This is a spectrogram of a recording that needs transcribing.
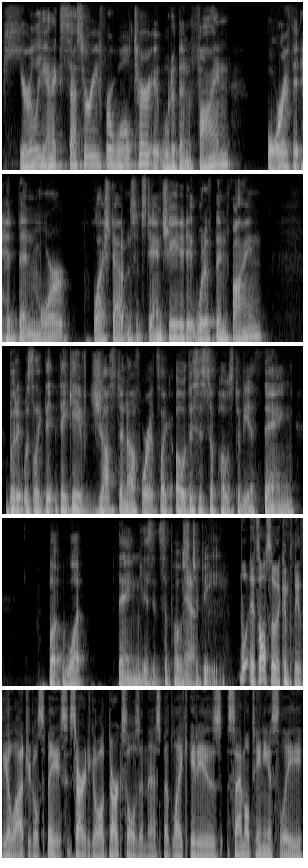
purely an accessory for Walter, it would have been fine. Or if it had been more fleshed out and substantiated, it would have been fine. But it was like they, they gave just enough where it's like, oh, this is supposed to be a thing, but what thing is it supposed yeah. to be? Well, it's also a completely illogical space. Sorry to go all Dark Souls in this, but like it is simultaneously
